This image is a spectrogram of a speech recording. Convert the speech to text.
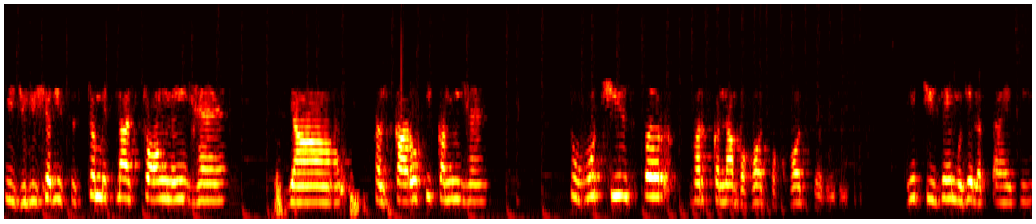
कि जुडिशरी सिस्टम इतना स्ट्रांग नहीं है या संस्कारों की कमी है तो वो चीज़ पर वर्क करना बहुत बहुत ज़रूरी है। ये चीज़ें मुझे लगता है कि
